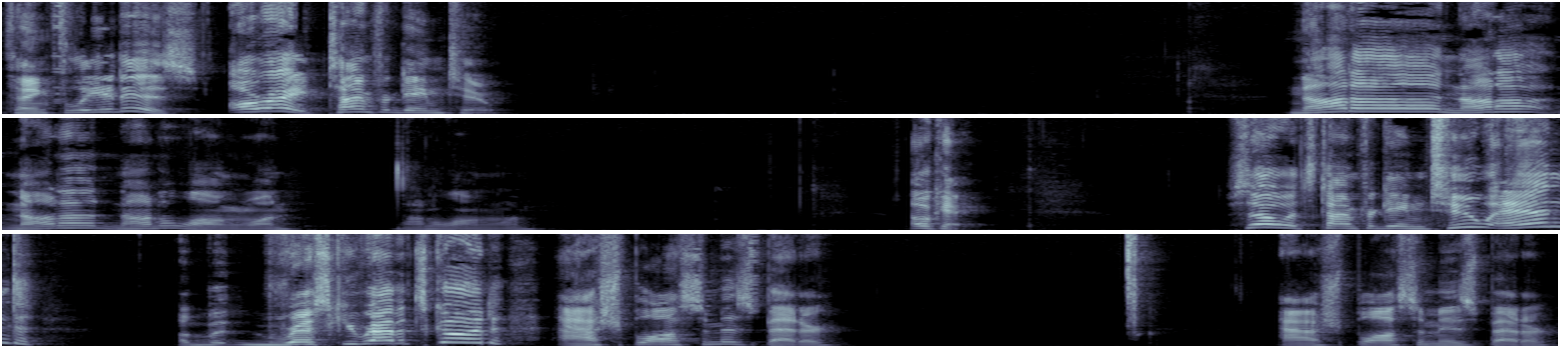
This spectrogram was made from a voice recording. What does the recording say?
Thankfully, it is. All right, time for game two. Not a not a not a not a long one. Not a long one. Okay. So it's time for game two, and uh, Rescue Rabbit's good. Ash Blossom is better. Ash Blossom is better.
